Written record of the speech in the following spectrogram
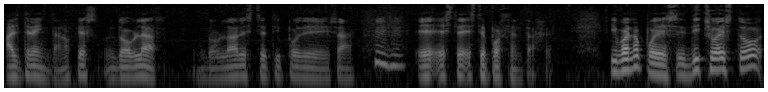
al 30, ¿no? Que es doblar, doblar este tipo de, o sea, uh -huh. eh, este, este porcentaje. Y bueno, pues dicho esto,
